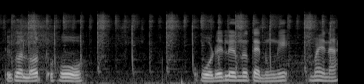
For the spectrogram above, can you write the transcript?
เดี๋ยวก่อนรถโอ้โหโอ้โหได้เริ่มตั้งแต่ตรงนี้ไม่นะ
